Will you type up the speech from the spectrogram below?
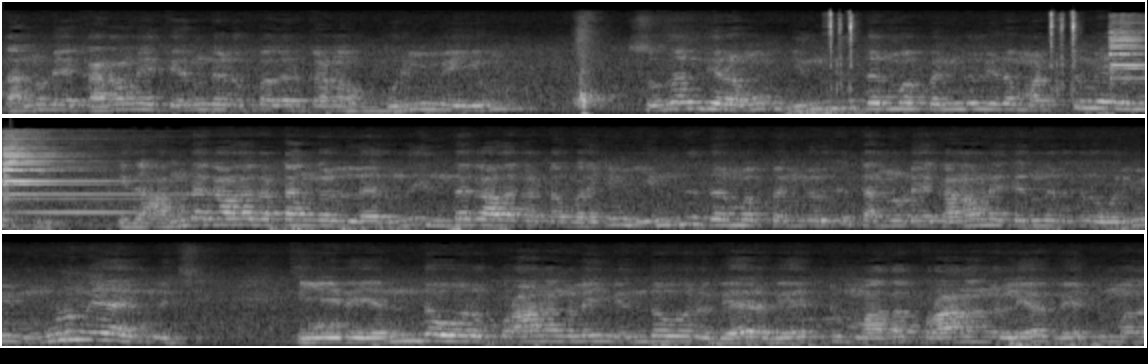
தன்னுடைய கணவனை தேர்ந்தெடுப்பதற்கான உரிமையும் சுதந்திரமும் இந்து தர்ம பெண்களிடம் மட்டுமே இருந்துச்சு. இது அந்த காலகட்டங்கள்ல இருந்து இந்த காலகட்டம் வரைக்கும் இந்து தர்ம பெண்களுக்கு தன்னுடைய கணவனை தேர்ந்தெடுக்கிற உரிமை முழுமையா இருந்துச்சு. நீங்க இதை எந்த ஒரு புராணங்களையும் எந்த ஒரு வே வேற்று மத புராணங்களையோ வேற்று மத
